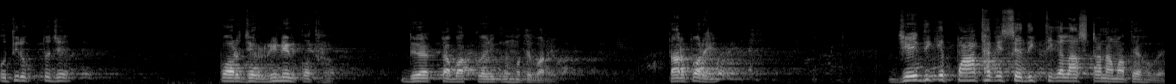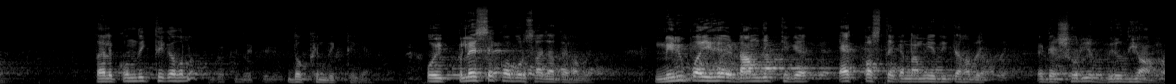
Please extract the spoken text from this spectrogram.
অতিরিক্ত যে কর্জের ঋণের কথা। দু একটা বাক্য এরকম হতে পারে। তারপরে, যেদিকে পা থাকে সেদিক থেকে লাশটা নামাতে হবে। তাহলে কোন দিক থেকে হলো? দক্ষিণ দিক থেকে। ওই প্লেসে কবর সাজাতে হবে। নিরুপায় হয়ে ডান দিক থেকে এক পাশ থেকে নামিয়ে দিতে হবে। এটা শরীয়ত বিরোধী আমল।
